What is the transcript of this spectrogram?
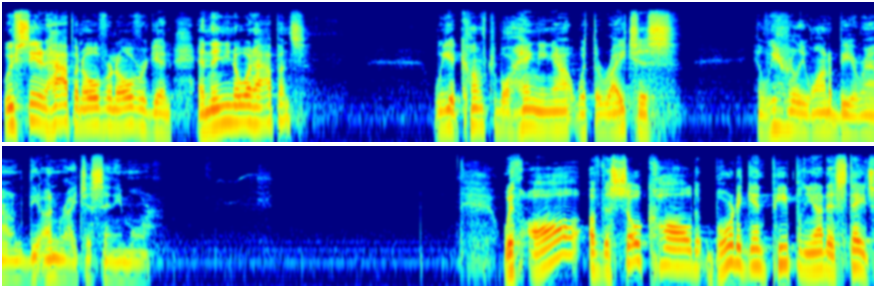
We've seen it happen over and over again. And then you know what happens? We get comfortable hanging out with the righteous, and we really want to be around the unrighteous anymore. with all of the so called born again people in the United States,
